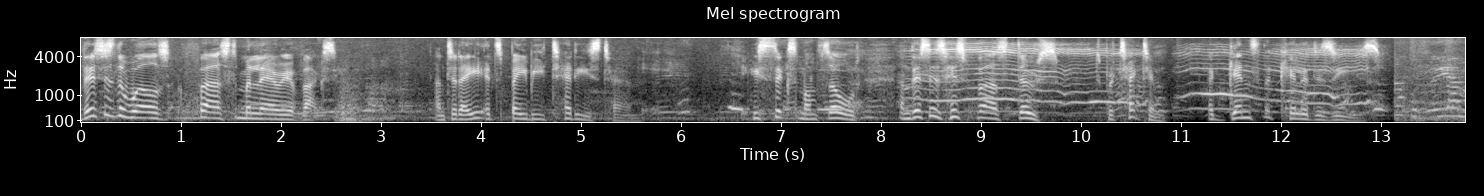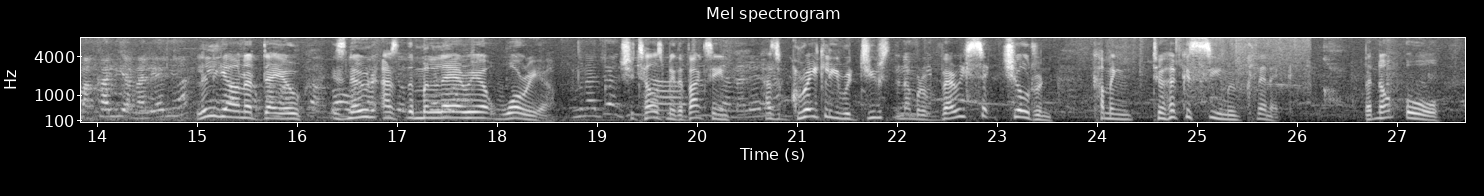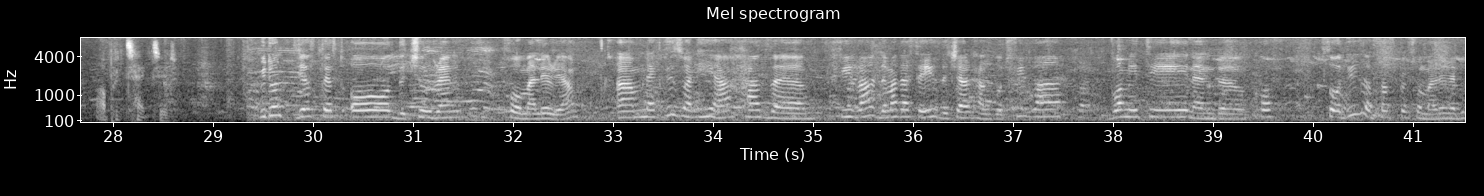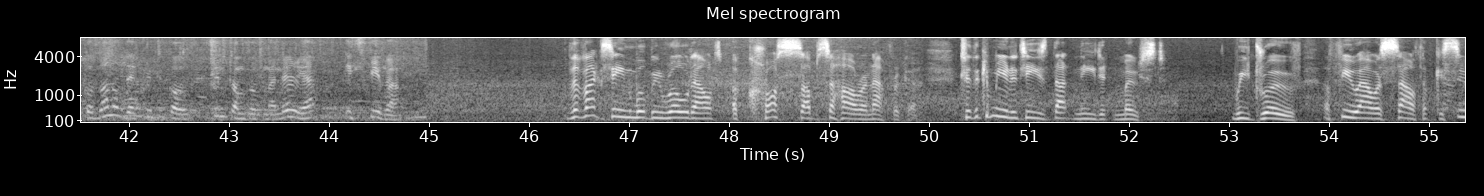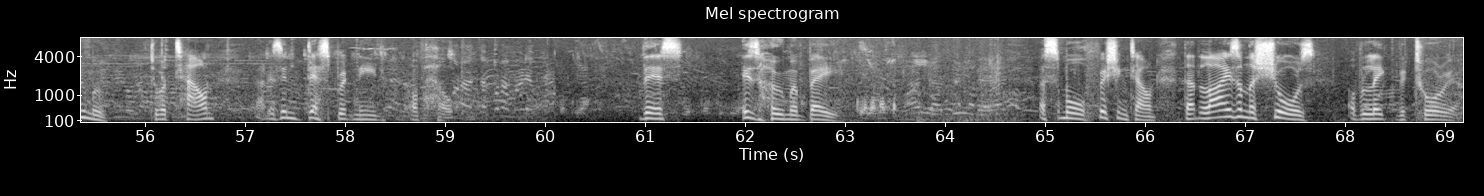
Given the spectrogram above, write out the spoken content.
This is the world's first malaria vaccine. And today it's baby Teddy's turn. He's six months old, and this is his first dose to protect him against the killer disease. Liliana Deo is known as the malaria warrior. She tells me the vaccine has greatly reduced the number of very sick children coming to her Kisumu clinic. But not all are protected. We don't just test all the children for malaria. Um, like this one here has a fever. The mother says the child has got fever, vomiting, and uh, cough. So these are suspects for malaria because one of the critical symptoms of malaria is fever. The vaccine will be rolled out across sub Saharan Africa to the communities that need it most. We drove a few hours south of Kisumu to a town that is in desperate need of help. This is Homa Bay, a small fishing town that lies on the shores of Lake Victoria.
